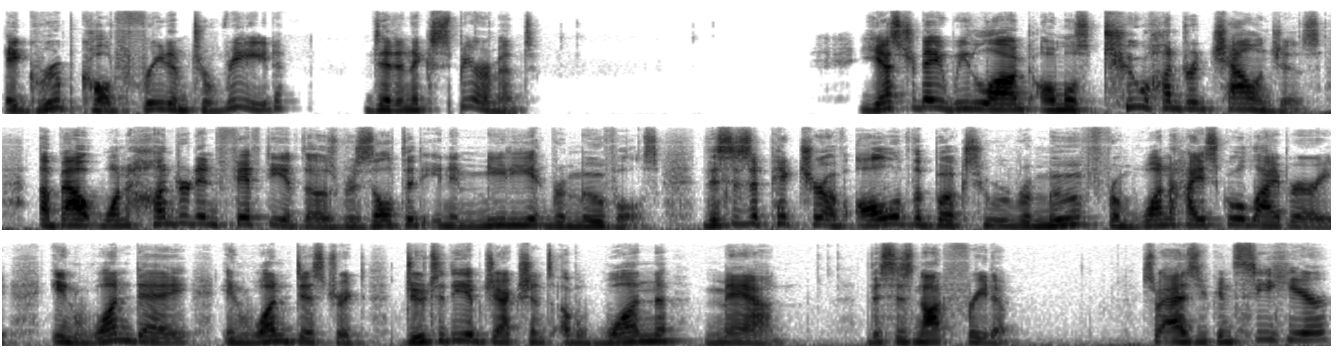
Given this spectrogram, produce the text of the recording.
A group called Freedom to Read did an experiment. Yesterday, we logged almost 200 challenges. About 150 of those resulted in immediate removals. This is a picture of all of the books who were removed from one high school library in one day in one district due to the objections of one man. This is not freedom. So as you can see here,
